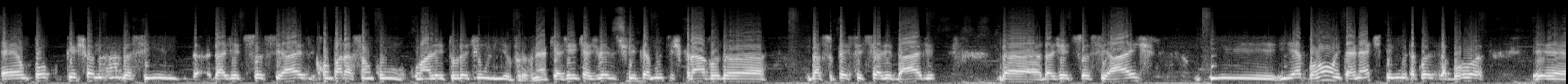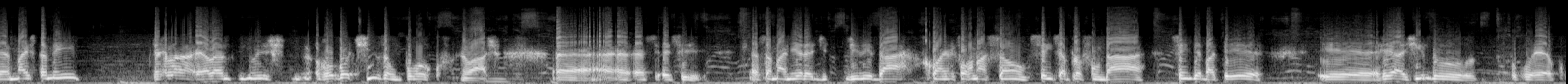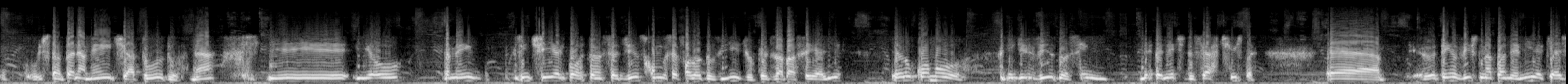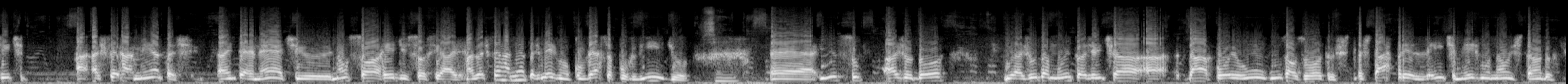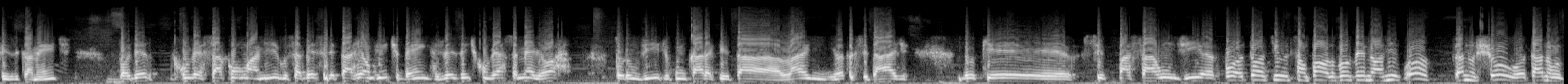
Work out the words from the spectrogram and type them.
é um pouco questionando assim da- das redes sociais em comparação com, com a leitura de um livro, né? Que a gente às vezes fica muito escravo da, da superficialidade da- das redes sociais e, e é bom, a internet tem muita coisa boa, é, mas também ela, ela nos robotiza um pouco, eu acho. É, esse- esse- essa maneira de, de lidar com a informação sem se aprofundar, sem debater, é, reagindo é, instantaneamente a tudo, né? E, e eu também senti a importância disso, como você falou do vídeo que eu desabafei ali. Eu, como indivíduo, assim, independente de ser artista, é, eu tenho visto na pandemia que a gente a- as ferramentas, a internet, não só redes sociais, mas as ferramentas mesmo, conversa por vídeo, é, isso ajudou e ajuda muito a gente a, a dar apoio uns aos outros, estar presente mesmo não estando fisicamente, poder conversar com um amigo, saber se ele está realmente bem. Às vezes a gente conversa melhor por um vídeo com um cara que está lá em outra cidade do que se passar um dia, pô, eu tô aqui em São Paulo, vou ver meu amigo, ô, tá no show, ou tá no.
